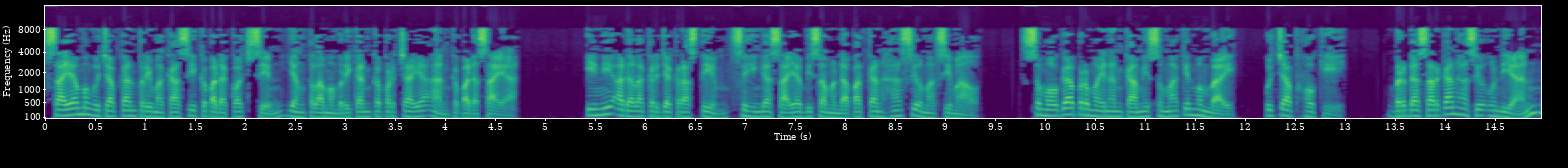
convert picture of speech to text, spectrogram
Saya mengucapkan terima kasih kepada Coach Sin yang telah memberikan kepercayaan kepada saya. Ini adalah kerja keras tim sehingga saya bisa mendapatkan hasil maksimal. Semoga permainan kami semakin membaik, ucap Hoki. Berdasarkan hasil undian,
